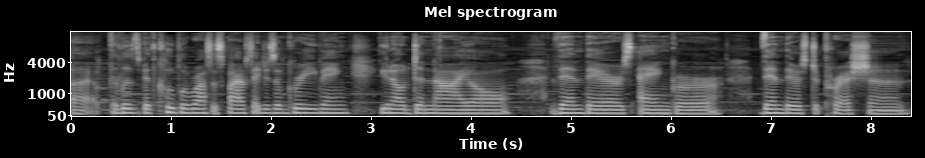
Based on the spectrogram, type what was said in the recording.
Uh, Elizabeth Kubler Ross's five stages of grieving, you know, denial, then there's anger, then there's depression.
